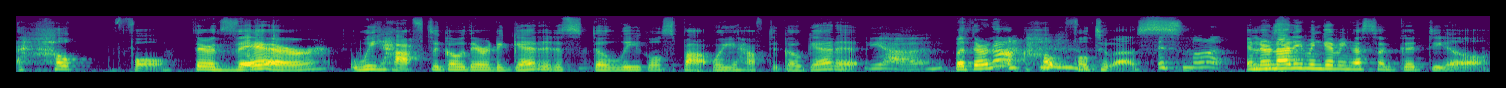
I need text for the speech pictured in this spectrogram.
helpful. They're there. We have to go there to get it. It's the legal spot where you have to go get it. yeah, But they're not helpful to us. it's not. and the they're dis- not even giving us a good deal.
